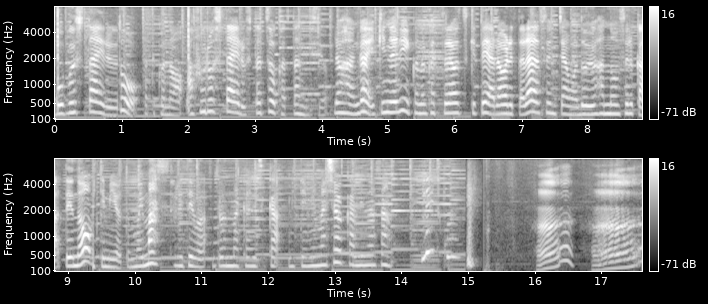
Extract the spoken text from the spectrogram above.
ボブスタイルとあとこのアフロスタイル2つを買ったんですよ。ロハンがいきなりこのカツラをつけて現れたらすんちゃんはどういう反応をするかっていうのを見てみようと思います。それではどんな感じか見てみましょうか皆さん。レッツゴー。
